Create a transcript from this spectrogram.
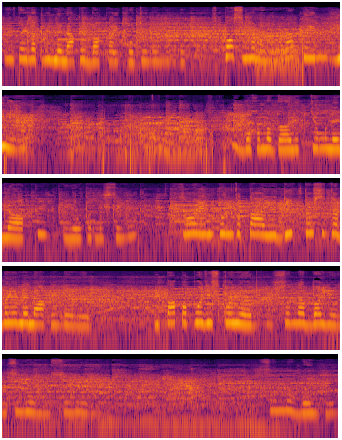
Hintay natin yung lalaki. Baka ikaw dyan ang mag... Pause mo na natin. Eh, Baka magalit yung lalaki. Ayoko na sa'yo. So, yun, punta tayo dito. Saan ba yung lalaki na yun? Ipapapulis ko yun. Saan na ba yun? Saan yun? Saan yun? Saan na ba yun?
